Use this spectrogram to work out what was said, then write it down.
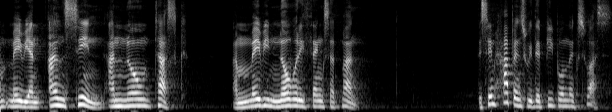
maybe an unseen, unknown task and maybe nobody thanks that man. The same happens with the people next to us.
